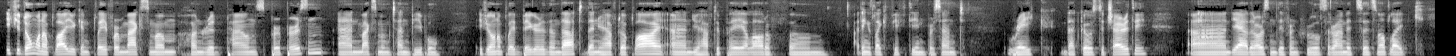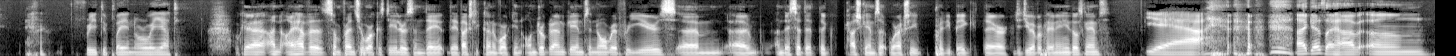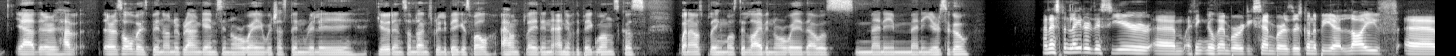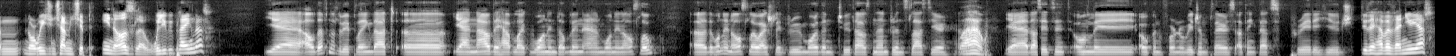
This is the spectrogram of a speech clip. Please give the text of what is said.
If you don't want to apply, you can play for maximum 100 pounds per person and maximum 10 people. If you want to play bigger than that, then you have to apply and you have to pay a lot of, um, I think it's like 15% rake that goes to charity. And yeah, there are some different rules around it. So it's not like free to play in Norway yet. Okay, uh, and I have uh, some friends who work as dealers, and they they've actually kind of worked in underground games in Norway for years. Um, uh, and they said that the cash games that were actually pretty big there. Did you ever play any of those games? Yeah, I guess I have. Um, yeah, there have there has always been underground games in Norway, which has been really good and sometimes really big as well. I haven't played in any of the big ones because when I was playing mostly live in Norway, that was many many years ago. And Espen, later this year, um, I think November or December, there's going to be a live um, Norwegian Championship in Oslo. Will you be playing that? Yeah, I'll definitely be playing that. Uh, yeah, now they have like one in Dublin and one in Oslo. Uh, the one in Oslo actually drew more than 2,000 entrants last year. Wow. Yeah, that's it's only open for Norwegian players. I think that's pretty huge. Do they have a venue yet?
